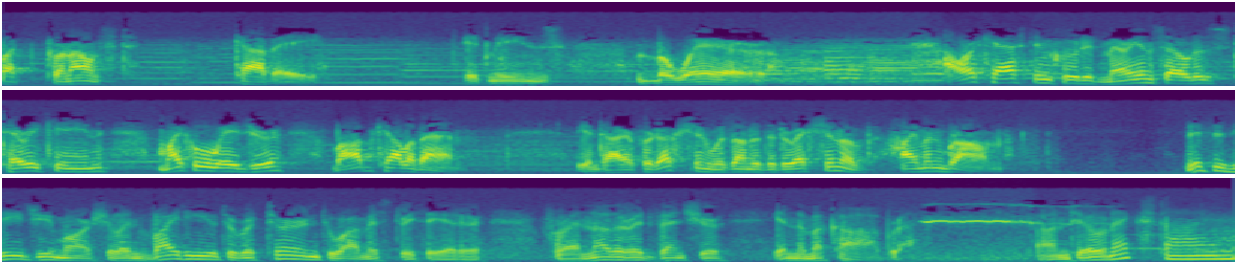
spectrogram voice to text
but pronounced cave. It means Beware. Our cast included Marian Seldes, Teri Keane, Michael Wager, Bob Kaliban. The entire production was under the direction of Himan Brown. This is E.G. Marshall inviting you to return to our Mystery Theater for another adventure in the macabre. Until next time,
